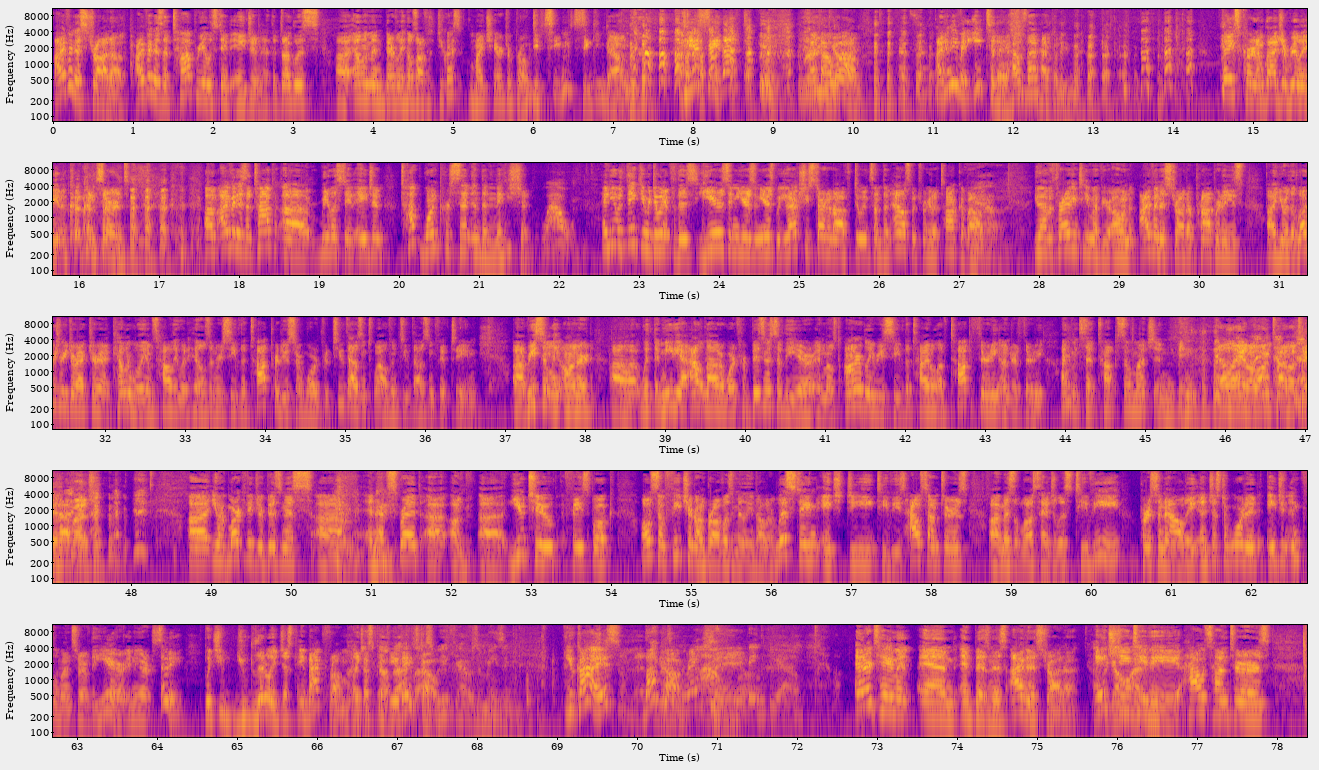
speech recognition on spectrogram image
Ivan Estrada. Ivan is a top real estate agent at the Douglas uh, Elliman Beverly Hills office. Do you guys, my chair just broke. Do you see me sinking down? Do you see that? Where I are you thought, going? wow. I didn't even eat today. How's that happening? Thanks, Kurt. I'm glad you're really c- concerned. Um, Ivan is a top uh, real estate agent, top 1% in the nation. Wow. And you would think you were doing it for this years and years and years, but you actually started off doing something else, which we're going to talk about. Yeah. You have a thriving team of your own, Ivan Estrada Properties. Uh, you are the luxury director at Keller Williams Hollywood Hills and received the top producer award for 2012 and 2015. Uh, recently honored uh, with the Media Out Loud Award for Business of the Year and most honorably received the title of Top 30 Under 30. I haven't said top so much in, in LA in a long time, I'll tell you that much. Uh, you have marketed your business um, and have spread uh, on uh, YouTube, Facebook, also featured on Bravo's Million Dollar Listing, HGTV's House Hunters um, as a Los Angeles TV personality, and just awarded Agent Influencer of the Year in New York City, which you, you literally just came back from I like a, just a got few back days last ago. week. Yeah, it was amazing. You guys, welcome. Thank you. Entertainment and, and business, Ivan Estrada, How's HGTV, House Hunters.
